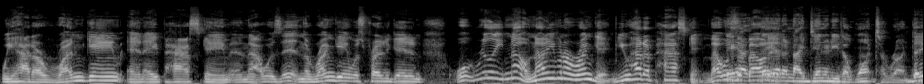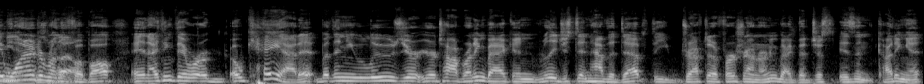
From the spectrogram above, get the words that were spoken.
we had a run game and a pass game, and that was it. And the run game was predicated. Well, really, no, not even a run game. You had a pass game. That was They had, about they it. had an identity to want to run. they Didn't mean it wanted to run well. the football, and I think they were okay at it. But then you lose your, your top running back, and really just didn't have the depth. You drafted a first round running back that just isn't cutting it,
